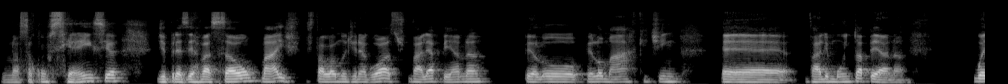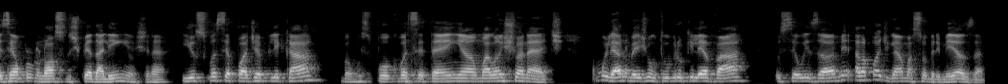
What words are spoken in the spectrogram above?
Nossa consciência de preservação, mas falando de negócios, vale a pena pelo, pelo marketing, é, vale muito a pena o exemplo nosso dos pedalinhos, né? Isso você pode aplicar, vamos supor que você tenha uma lanchonete. A mulher no mês de outubro que levar o seu exame, ela pode ganhar uma sobremesa,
